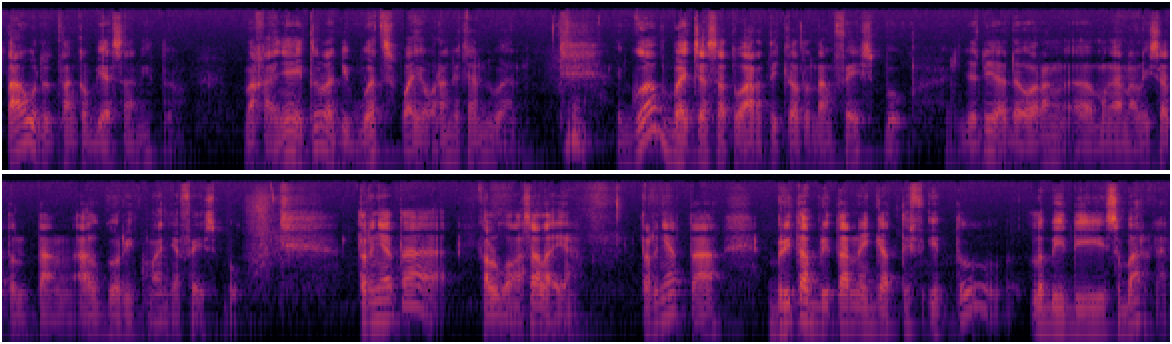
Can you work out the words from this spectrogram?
Tahu tentang kebiasaan itu. Makanya itulah dibuat supaya orang kecanduan. Gua baca satu artikel tentang Facebook. Jadi ada orang eh, menganalisa tentang algoritmanya Facebook. Ternyata kalau gua nggak salah ya, ternyata berita-berita negatif itu lebih disebarkan.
